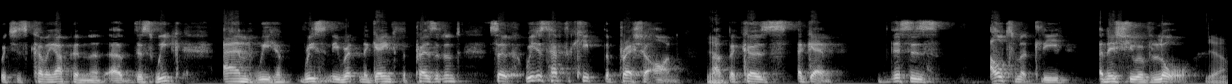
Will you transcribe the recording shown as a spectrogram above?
which is coming up in uh, this week, and we have recently written again to the president. So we just have to keep the pressure on uh, yeah. uh, because again, this is ultimately an issue of law. Yeah.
